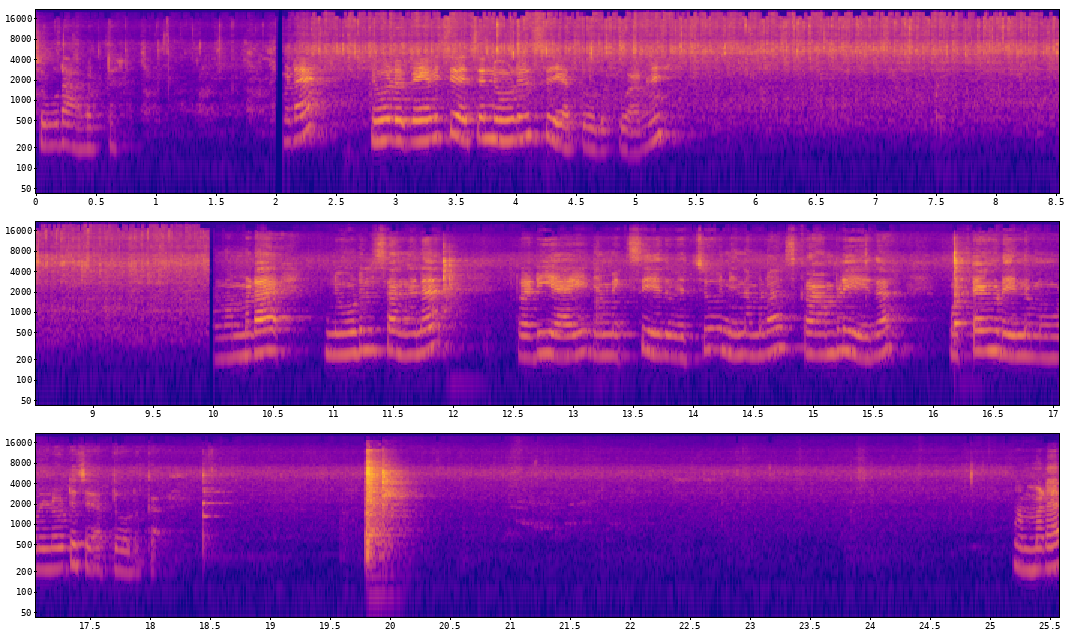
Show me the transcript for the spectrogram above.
ചൂടാവട്ടെ. നമ്മുടെ നൂഡ് വേവിച്ച് വെച്ച നൂഡിൽസ് ചേർത്ത് കൊടുക്കുവാണേ. നമ്മുടെ നൂഡിൽസ് അങ്ങനെ റെഡിയായി ഞാൻ മിക്സ് ചെയ്ത് വെച്ചു. ഇനി നമ്മൾ സ്ക്രാമ്പിൾ ചെയ്ത മുട്ടയും കൂടി ഇതിന്റെ മുകളിലോട്ട് ചേർത്ത് കൊടുക്കാം. നമ്മുടെ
